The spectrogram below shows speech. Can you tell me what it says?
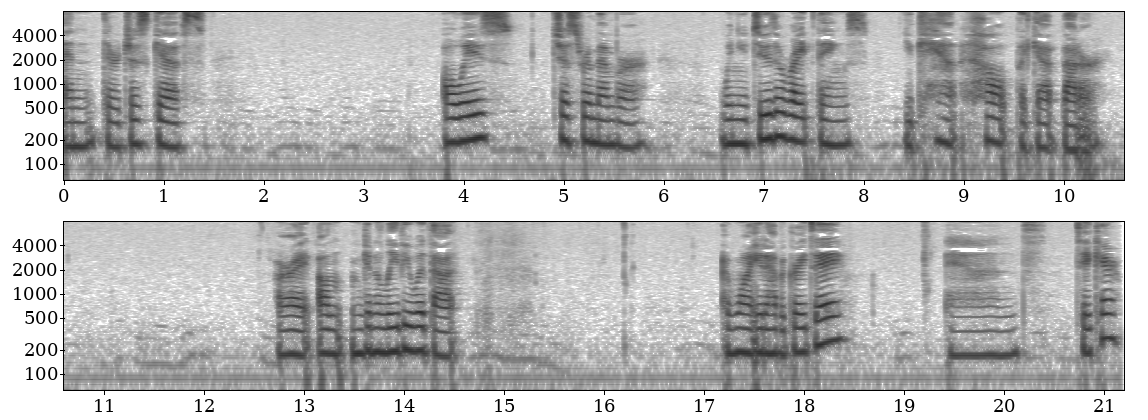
And they're just gifts. Always just remember when you do the right things, you can't help but get better. All right, I'm, going to leave you with that. I want you to have a great day and take care.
